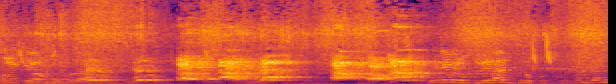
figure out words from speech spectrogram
Mga kaya udah belian, cuma pus-pusin deh.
